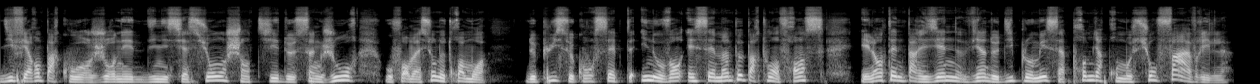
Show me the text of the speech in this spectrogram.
différents parcours, journées d'initiation, chantiers de 5 jours ou formation de 3 mois. Depuis, ce concept innovant essaime un peu partout en France et l'antenne parisienne vient de diplômer sa première promotion fin avril.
